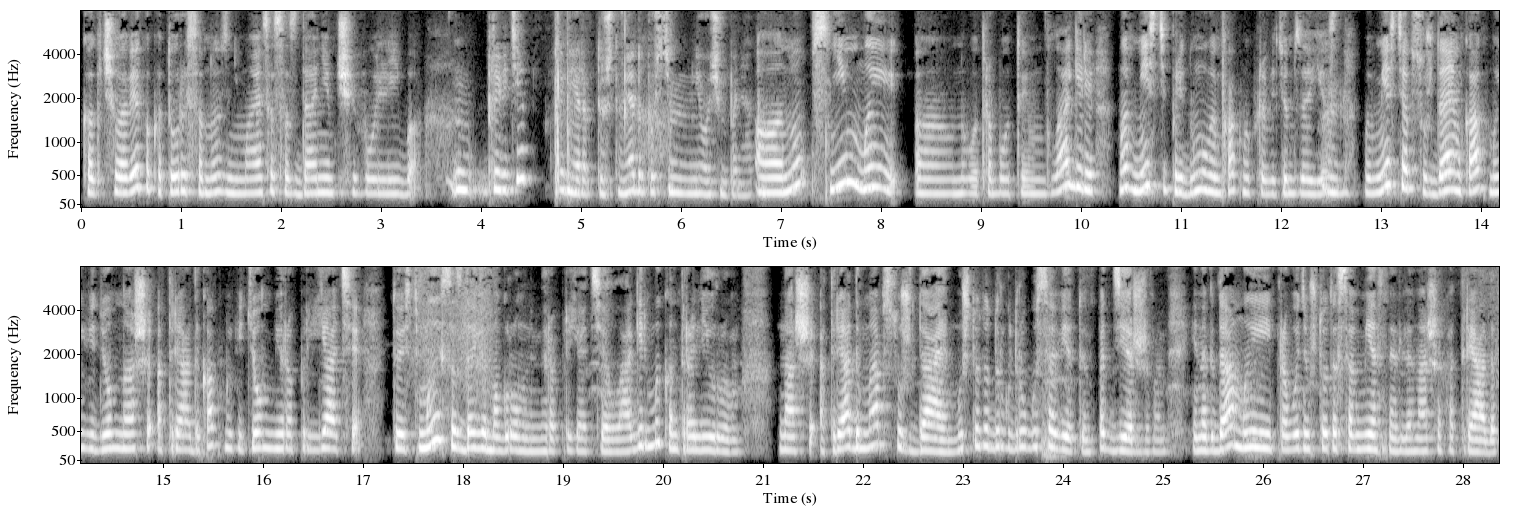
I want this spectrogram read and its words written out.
как человека, который со мной занимается созданием чего-либо. Приведи примеры, потому что мне, допустим, не очень понятно. А, ну, с ним мы, а, ну вот, работаем в лагере, мы вместе придумываем, как мы проведем заезд. Mm. Мы вместе обсуждаем, как мы ведем наши отряды, как мы ведем мероприятия. То есть мы создаем огромное мероприятие лагерь, мы контролируем наши отряды, мы обсуждаем, мы что-то друг другу советуем, поддерживаем. Иногда мы проводим что-то совместное для наших отрядов,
